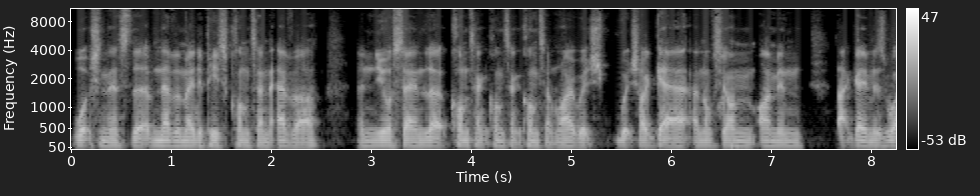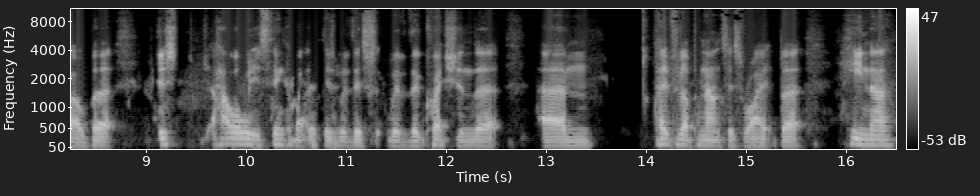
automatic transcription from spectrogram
watching this that have never made a piece of content ever, and you're saying, look, content, content, content, right? Which which I get, and obviously I'm I'm in that game as well. But just how I want you to think about this is with this with the question that um, hopefully I pronounce this right, but Hina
